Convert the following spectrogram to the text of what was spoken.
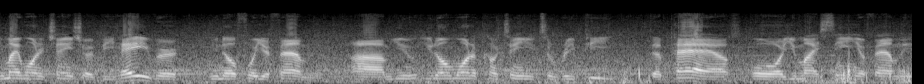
you might want to change your behavior you know for your family. Um, you you don't want to continue to repeat the path or you might see your family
